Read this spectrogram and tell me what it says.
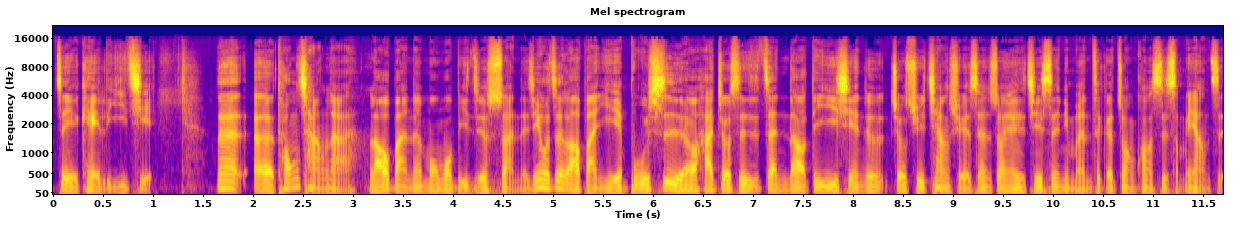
这也可以理解。那呃，通常啦，老板呢摸摸鼻子就算了，结果这老板也不是哦，他就是站到第一线就，就去呛学生，说哎，其实你们这个状况是什么样子，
